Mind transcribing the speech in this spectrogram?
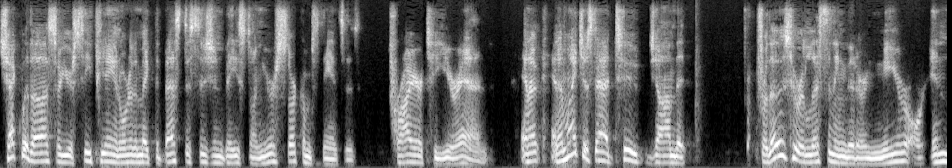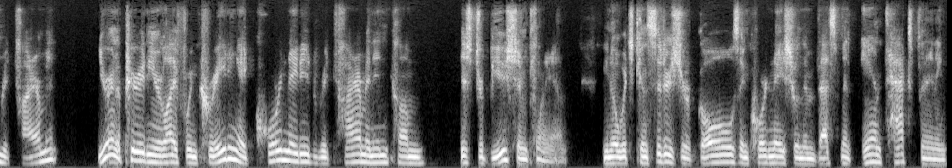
check with us or your CPA in order to make the best decision based on your circumstances prior to year end. And I, and I might just add too, John, that for those who are listening that are near or in retirement, you're in a period in your life when creating a coordinated retirement income distribution plan, you know, which considers your goals in coordination with investment and tax planning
